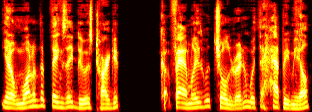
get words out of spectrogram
you know, one of the things they do is target families with children with the Happy Meal.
